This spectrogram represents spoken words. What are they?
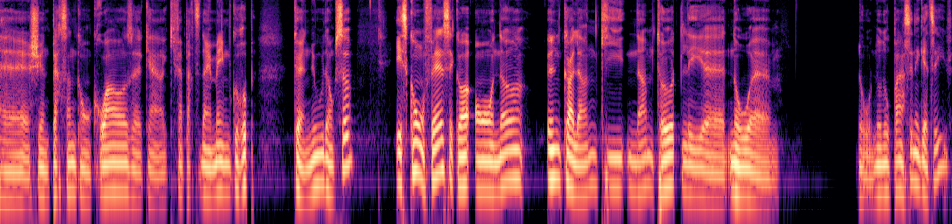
euh, chez une personne qu'on croise, euh, qui, fait partie d'un même groupe que nous. Donc ça, et ce qu'on fait, c'est qu'on a une colonne qui nomme toutes les, euh, nos, pensées négatives.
